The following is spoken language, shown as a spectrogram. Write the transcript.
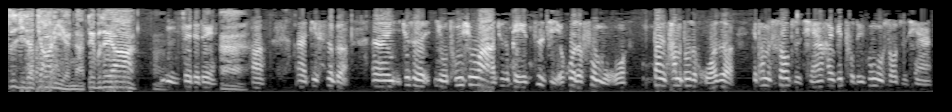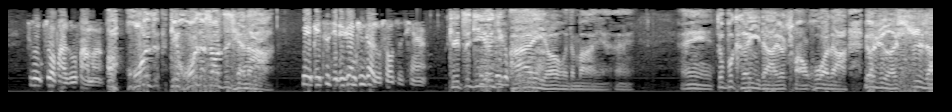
自己的家里人呢，对不对呀？嗯，嗯，对对对。哎，好，呃，第四个，呃，就是有同修啊，就是给自己或者父母，但是他们都是活着，给他们烧纸钱，还有给土地公公烧纸钱，这种做法如法吗？哦，活着给活着烧纸钱呐、对，给自己的冤亲债主烧纸钱。给自己冤亲这个，是活着哎呦，我的妈呀，哎，哎，都不可以的，要闯祸的，要惹事的。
